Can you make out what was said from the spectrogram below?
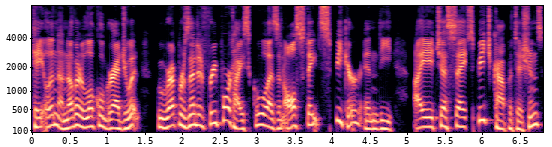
Caitlin, another local graduate who represented Freeport High School as an all state speaker in the IHSA speech competitions,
